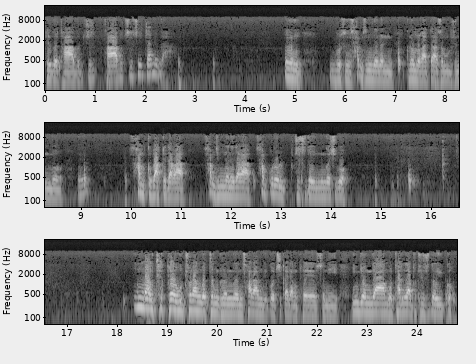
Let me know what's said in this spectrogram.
별거 다 붙일, 다 붙일 수 있지 않는가? 어, 무슨 30년은 그놈을 갖다 와서 무슨 뭐, 응? 삼구 밖에다가 30년에다가 삼구를 붙일 수도 있는 것이고, 인망택패 우촌한 같은 그런 건 사람 죽고 집가장 패했으니 인경양 다리다 붙일 수도 있고.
